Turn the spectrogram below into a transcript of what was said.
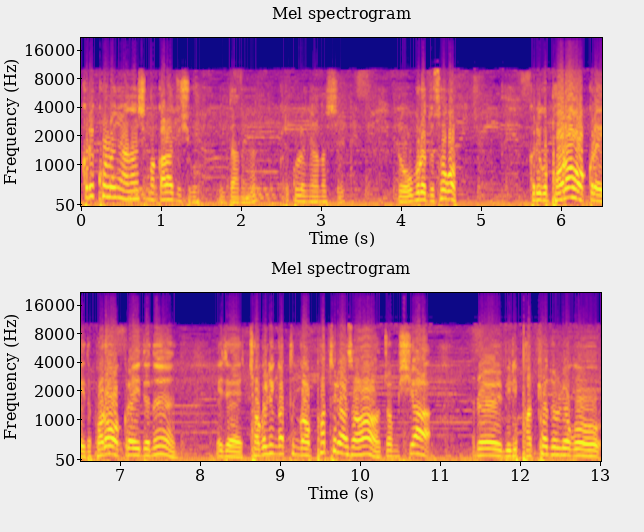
크리콜로니 하나씩만 깔아주시고 일단은. 크리콜로니 하나씩. 그리고 오버로드 속업. 그리고 버럭 업그레이드. 버럭 업그레이드는 이제 저글링 같은 거 퍼트려서 좀 시야를 미리 박혀두려고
